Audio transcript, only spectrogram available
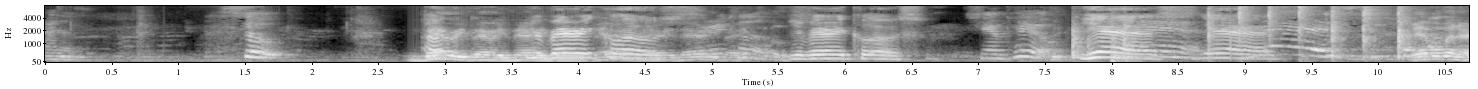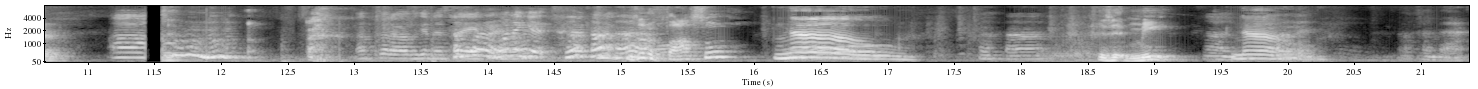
I know. soap. Very, very, very. You're very very, close. Very, very, Very very close. close. You're very close. Shampoo. Yes. Yes. Yes. We have a winner. That's what I was gonna say. If you want to get Is it a fossil? No. Is it meat? No. I'll come back.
